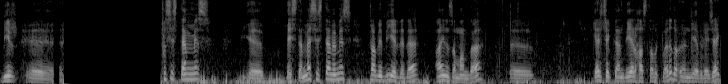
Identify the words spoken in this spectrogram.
bir e, yapı sistemimiz, e, beslenme sistemimiz tabi bir yerde de aynı zamanda e, gerçekten diğer hastalıkları da önleyebilecek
